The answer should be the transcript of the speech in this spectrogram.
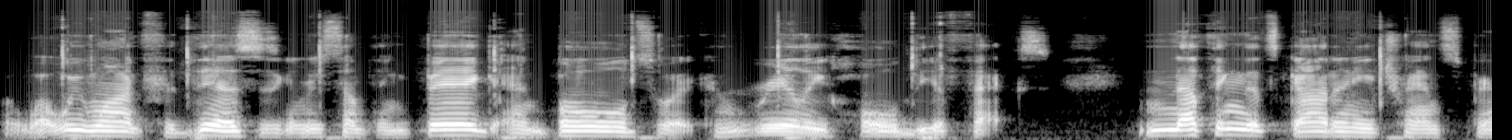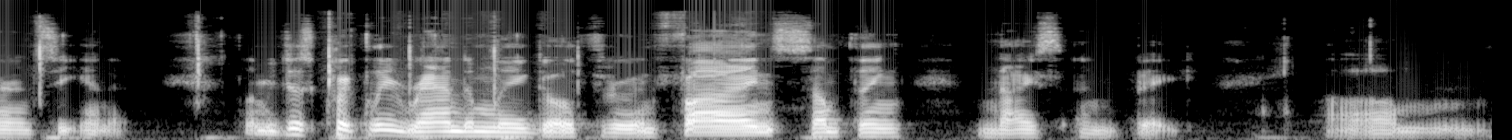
But what we want for this is going to be something big and bold so it can really hold the effects. Nothing that's got any transparency in it. Let me just quickly randomly go through and find something nice and big. Um,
